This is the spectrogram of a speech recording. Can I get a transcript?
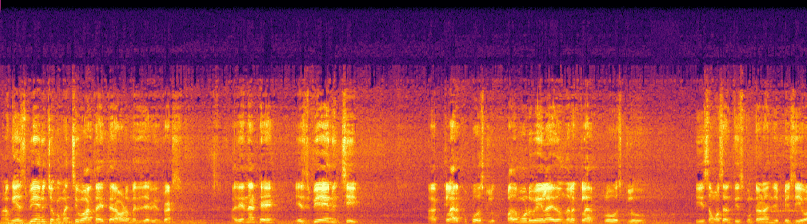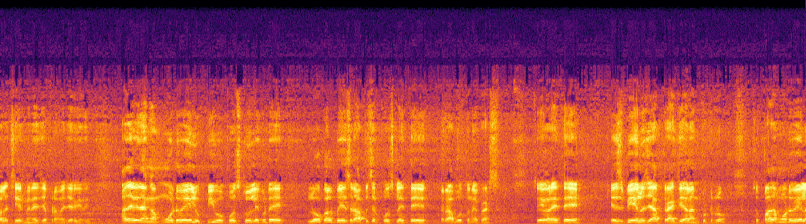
మనకు ఎస్బీఐ నుంచి ఒక మంచి వార్త అయితే రావడం అయితే జరిగింది ఫ్రెండ్స్. అదేంటంటే ఎస్బీఐ నుంచి క్లర్క్ పోస్టులు పదమూడు వేల ఐదు వందల క్లర్క్ పోస్టులు ఈ సంవత్సరం తీసుకుంటాడని చెప్పేసి వాళ్ళ చైర్మన్ అయితే చెప్పడమే జరిగింది. అదేవిధంగా మూడు వేలు పీఓ పోస్టులు లేకుంటే లోకల్ బేస్డ్ ఆఫీసర్ పోస్టులు అయితే రాబోతున్నాయి ఫ్రెండ్స్. సో ఎవరైతే ఎస్బీఐలో జాబ్ క్రాక్ చేయాలనుకుంటారో సో పదమూడు వేల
